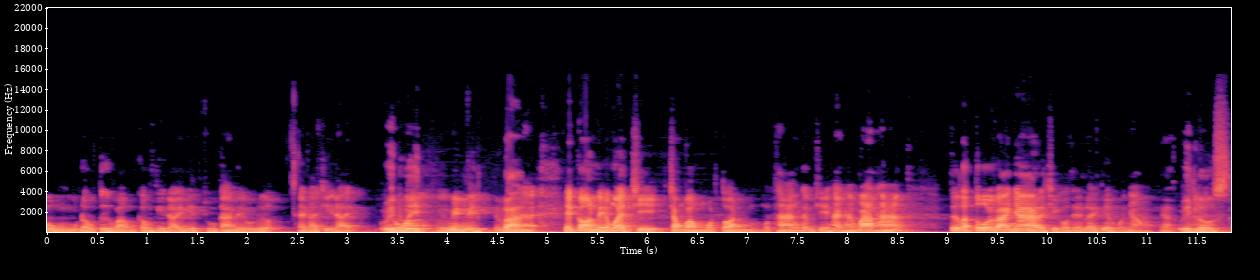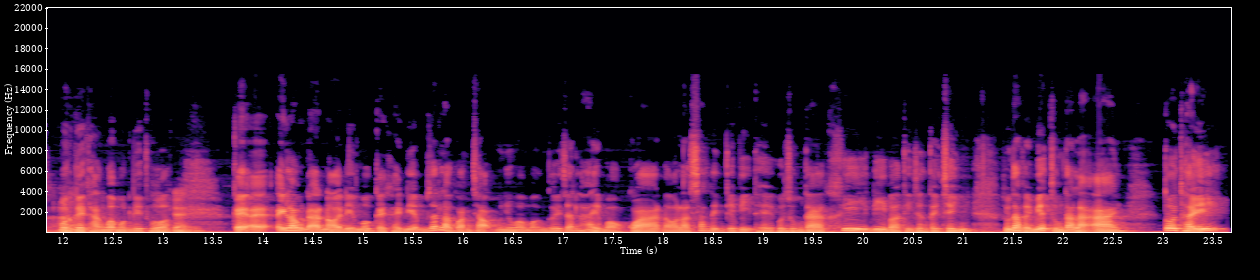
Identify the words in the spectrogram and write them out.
cùng đầu tư vào một công ty đấy thì chúng ta đều được cái giá trị đấy. Win-win. Win-win. Và vâng. thế còn nếu mà chỉ trong vòng một tuần một tháng thậm chí hai tháng ba tháng tức là tôi và anh A thì chỉ có thể lấy tiền của nhau. Yeah, win lose. À, một người thắng và một người thua. Okay. cái anh Long đã nói đến một cái khái niệm rất là quan trọng nhưng mà mọi người rất hay bỏ qua đó là xác định cái vị thế của chúng ta khi đi vào thị trường tài chính. Chúng ta phải biết chúng ta là ai tôi thấy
